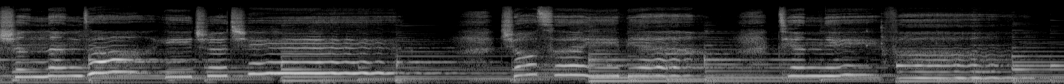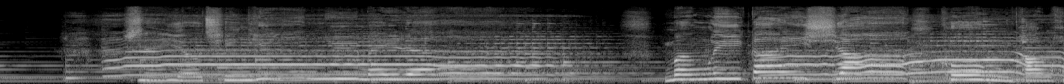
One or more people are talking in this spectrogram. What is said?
生难得一知己，就此一别天一方。谁有情意与美人？梦里盖下空彷徨。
